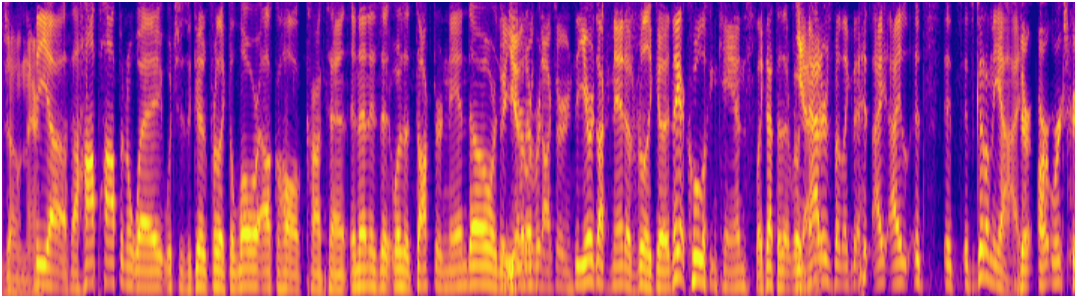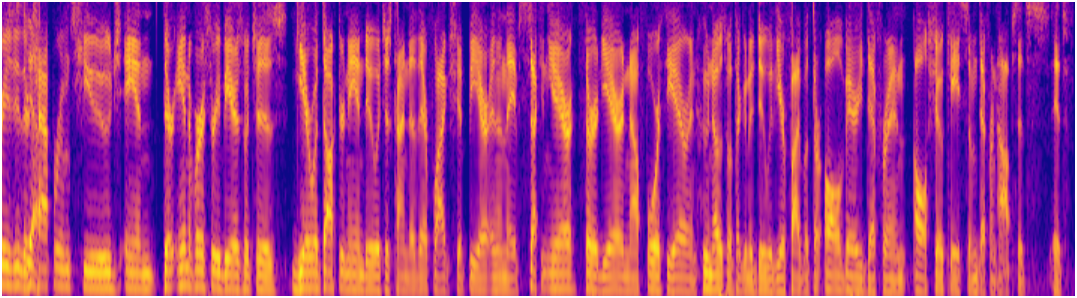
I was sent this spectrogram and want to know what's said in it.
zone there. The uh, the Hop Hop Hooray, which is a good for like the lower alcohol content. And then is it was it Doctor Nandu or the, The Year whatever Dr. the year Doctor Nandu is really good. They got cool looking cans, like not that that really Yeah, matters, but like that, I I it's it's it's good on the eye. Their artwork's crazy. Their Yeah. tap room's huge, and their anniversary beers, which is year with Doctor Nandu, which is kind of their flagship beer, and then they have second year, third year, and now fourth year, and who knows what they're going to do with year five. But they're all very different. All showcase some different hops. It's it's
